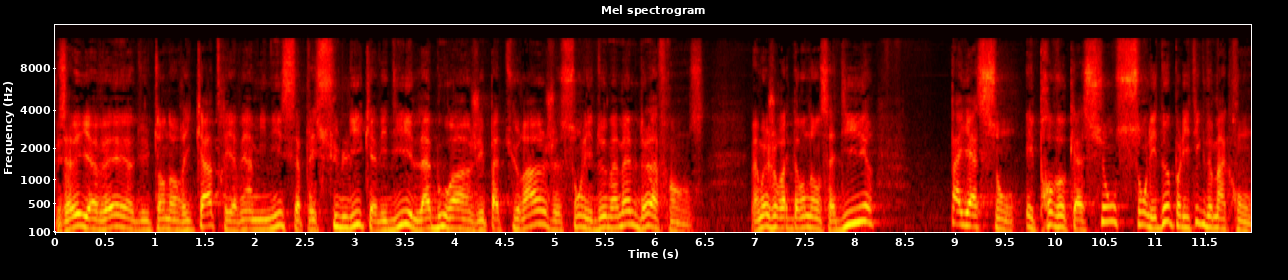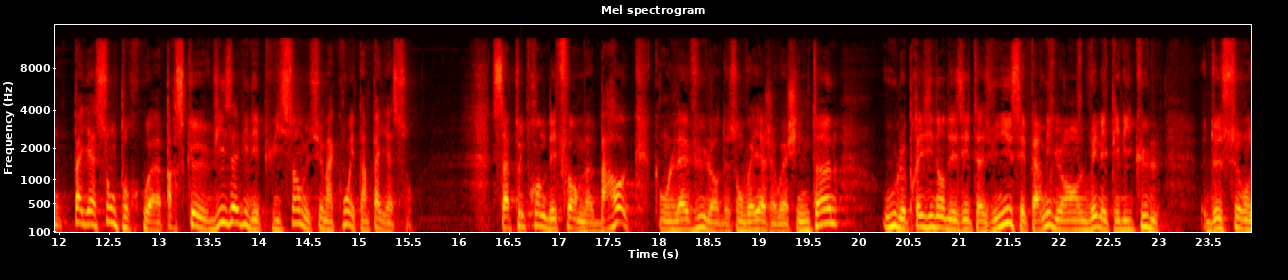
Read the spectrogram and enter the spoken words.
Vous savez, il y avait, du temps d'Henri IV, il y avait un ministre qui s'appelait Sully qui avait dit labourage et pâturage sont les deux mamelles de la France. Ben moi, j'aurais tendance à dire paillasson et provocation sont les deux politiques de Macron. Paillasson, pourquoi? Parce que vis-à-vis des puissants, M. Macron est un paillasson. Ça peut prendre des formes baroques, qu'on l'a vu lors de son voyage à Washington, où le président des États-Unis s'est permis de lui enlever les pellicules de son,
